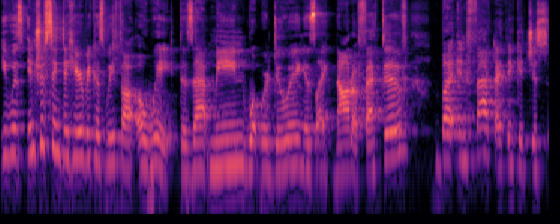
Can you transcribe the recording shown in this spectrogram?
it was interesting to hear because we thought, oh, wait, does that mean what we're doing is like not effective? But in fact, I think it just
